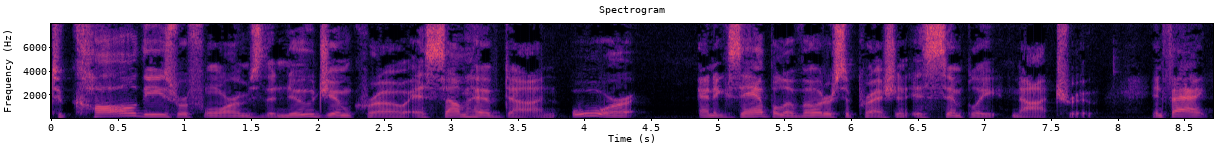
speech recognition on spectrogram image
To call these reforms the new Jim Crow, as some have done, or an example of voter suppression, is simply not true. In fact,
